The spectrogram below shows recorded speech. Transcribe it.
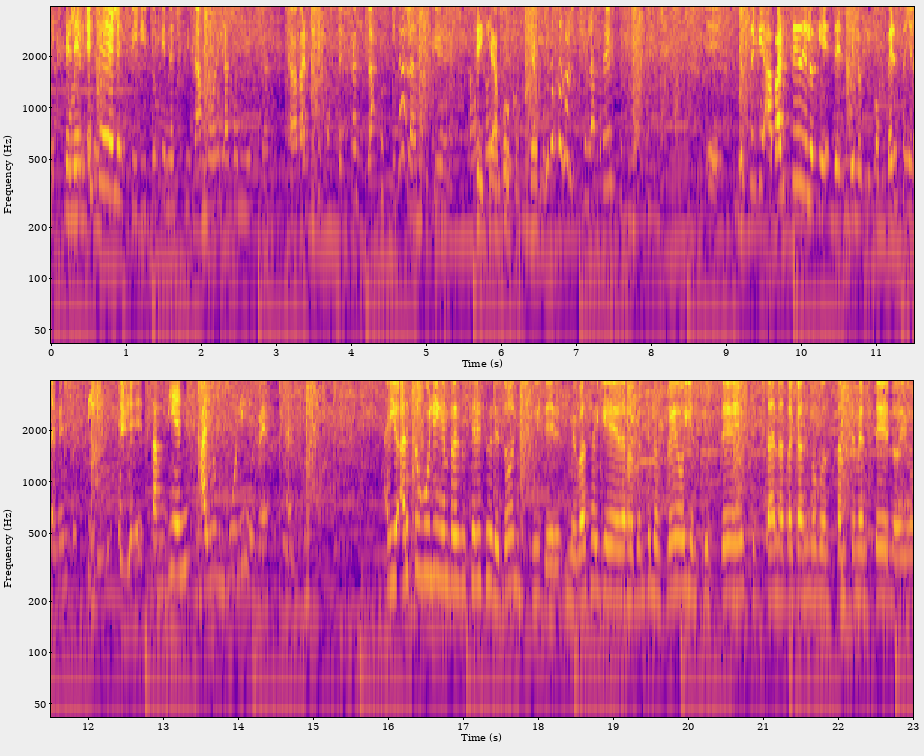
Excelente. Ese es el espíritu que necesitamos en la convención. Aparte que se acerca el plazo final, así que... Sí, queda poco, queda ¿Qué poco. pasa con, con las redes sociales? Eh, yo sé que aparte de lo que de, lo que conversan y elementos hostil, también hay un bullying en redes sociales. Hay harto bullying en redes sociales y sobre todo en Twitter. Me pasa que de repente los veo y entre ustedes se están atacando constantemente, no digo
